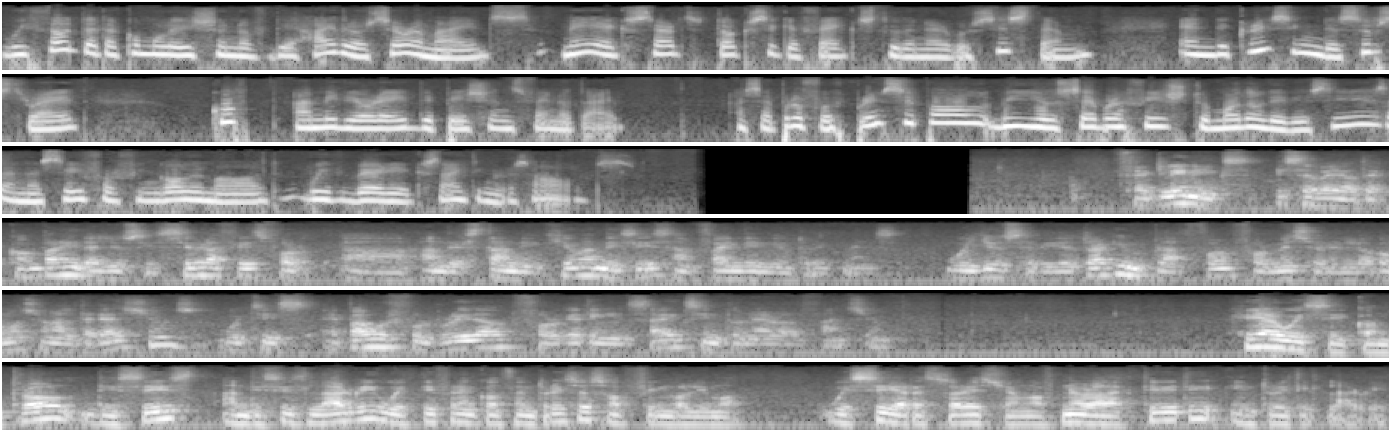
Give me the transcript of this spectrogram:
We thought that accumulation of dihydroceramides may exert toxic effects to the nervous system, and decreasing the substrate could ameliorate the patient's phenotype. As a proof of principle, we use zebrafish to model the disease and assay for fingolimod with very exciting results. ZeClinics is a biotech company that uses zebrafish for uh, understanding human disease and finding new treatments. We use a video tracking platform for measuring locomotion alterations, which is a powerful readout for getting insights into neural function. Here we see control, diseased, and diseased larvae with different concentrations of fingolimod. we see a restoration of neural activity in treated larvae.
